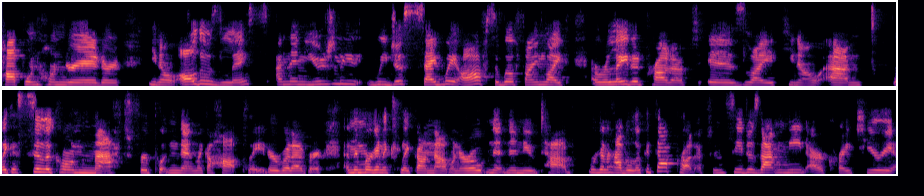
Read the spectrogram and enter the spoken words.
top 100 or you know all those lists. And then usually we just segue off. So we'll find like a related product is like you know um like a silicone mat for putting down like a hot plate or whatever. And then we're going to click on that one or open it in a new tab. We're going to have a look at that product and see does that meet our criteria?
